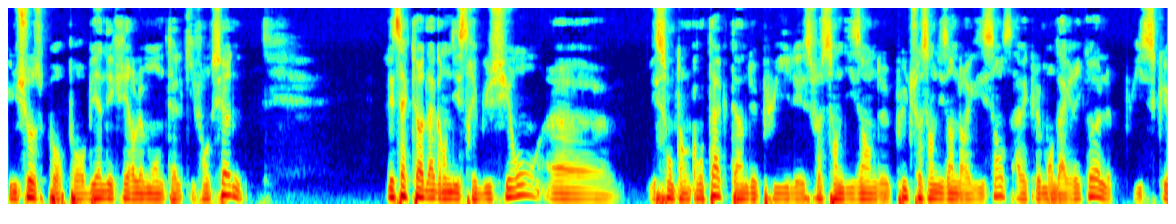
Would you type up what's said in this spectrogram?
une chose pour, pour bien décrire le monde tel qu'il fonctionne. Les acteurs de la grande distribution, euh, ils sont en contact hein, depuis les 70 ans de plus de 70 ans de leur existence avec le monde agricole, puisque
